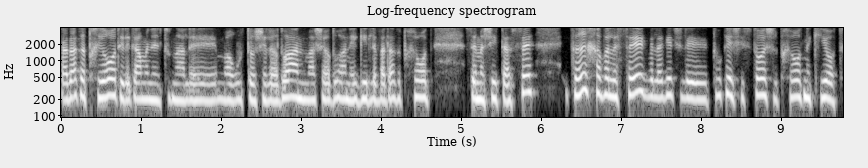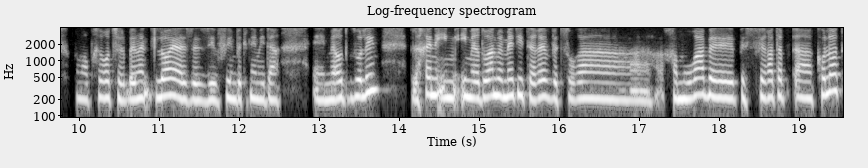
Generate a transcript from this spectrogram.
ועדת הבחירות היא לגמרי נתונה למרותו של ארדואן, מה שארדואן יגיד לוועדת הבחירות זה מה שהיא תעשה. צריך אבל לסייג ולהגיד שלטורקיה יש היסטוריה של בחירות נקיות, כלומר בחירות של באמת לא היה איזה זיופים בקנה מידה אה, מאוד גדולים, ולכן אם, אם ארדואן באמת יתערב בצורה חמורה בספירת הקולות,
